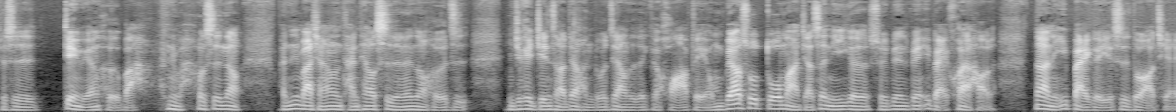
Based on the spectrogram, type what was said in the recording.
就是。电源盒吧，对吧？或是那种，反正你把它想象成弹跳式的那种盒子，你就可以减少掉很多这样子的一个花费。我们不要说多嘛，假设你一个随便变一百块好了，那你一百个也是多少钱，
